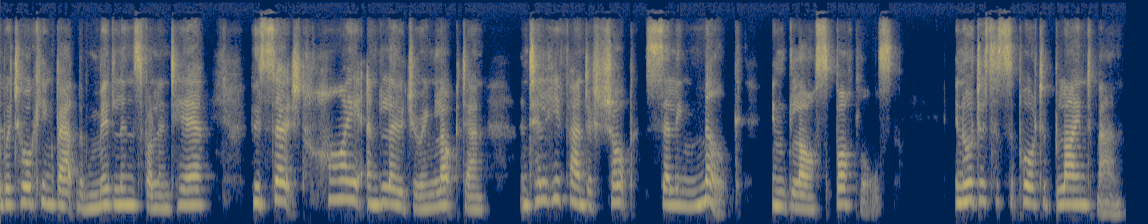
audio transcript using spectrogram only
we're talking about the Midlands volunteer who searched high and low during lockdown until he found a shop selling milk in glass bottles in order to support a blind man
